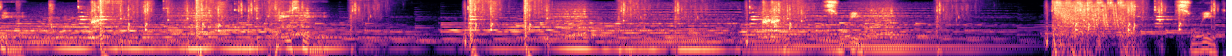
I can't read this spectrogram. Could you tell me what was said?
Tasty. Sweet. Sweet.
